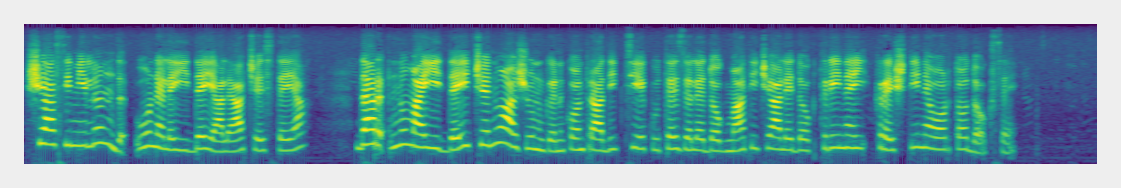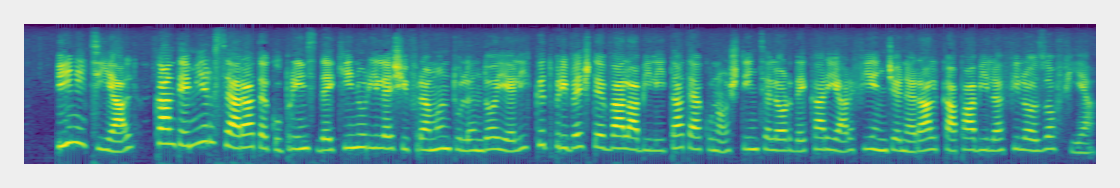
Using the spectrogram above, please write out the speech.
și asimilând unele idei ale acesteia, dar numai idei ce nu ajung în contradicție cu tezele dogmatice ale doctrinei creștine ortodoxe. Inițial, Cantemir se arată cuprins de chinurile și frământul îndoielii cât privește valabilitatea cunoștințelor de care ar fi în general capabilă filozofia.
